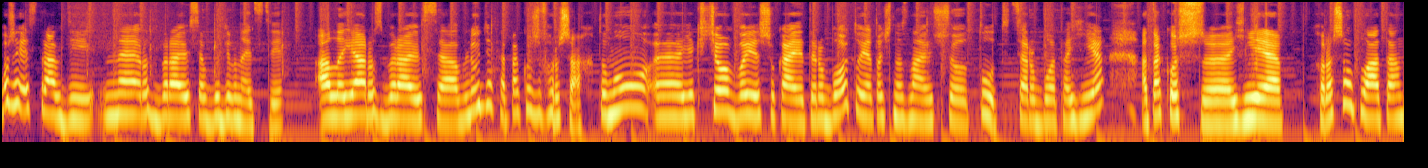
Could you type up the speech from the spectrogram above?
Може, я справді не розбираюся в будівництві, але я розбираюся в людях, а також в грошах. Тому, е, якщо ви шукаєте роботу, я точно знаю, що тут ця робота є, а також е, є хороша оплата,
